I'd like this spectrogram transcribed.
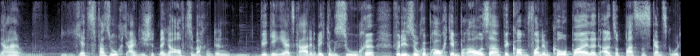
ja, jetzt versuche ich eigentlich die Schnittmenge aufzumachen, denn wir gingen jetzt gerade in Richtung Suche. Für die Suche brauche ich den Browser. Wir kommen von dem Copilot, also passt es ganz gut.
